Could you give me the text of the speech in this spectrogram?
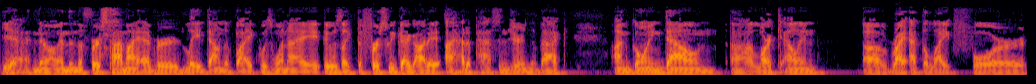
Yeah, no. And then the first time I ever laid down the bike was when I, it was like the first week I got it. I had a passenger in the back. I'm going down, uh, Lark Ellen, uh, right at the light for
